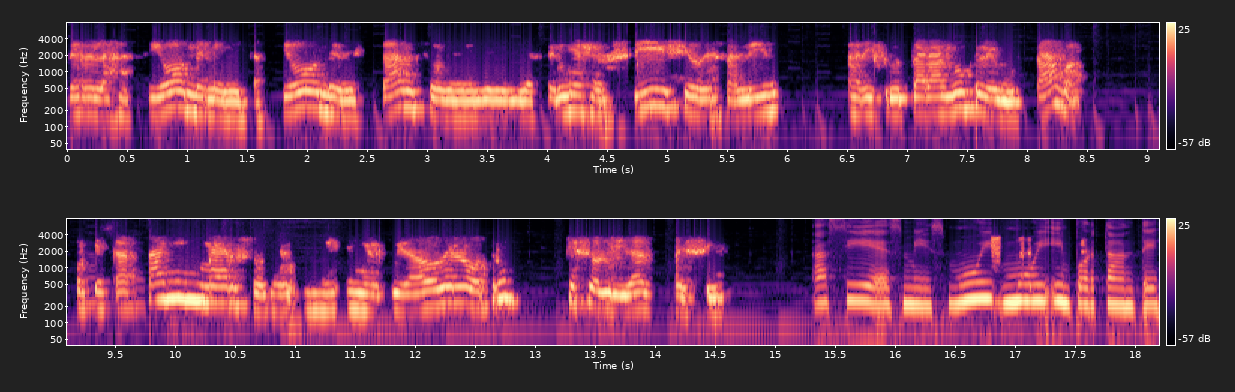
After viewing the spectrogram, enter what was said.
relajación, de meditación, de descanso, de, hacer un ejercicio, de salir a disfrutar algo que le gustaba, porque está tan inmerso en, en el cuidado del otro que se olvida de sí. Así es, Miss, muy, muy importante.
